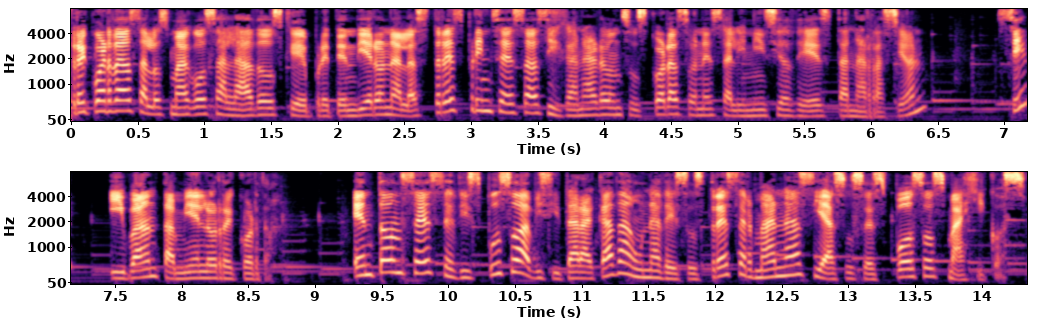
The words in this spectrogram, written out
¿Recuerdas a los magos alados que pretendieron a las tres princesas y ganaron sus corazones al inicio de esta narración? Sí, Iván también lo recordó. Entonces se dispuso a visitar a cada una de sus tres hermanas y a sus esposos mágicos.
